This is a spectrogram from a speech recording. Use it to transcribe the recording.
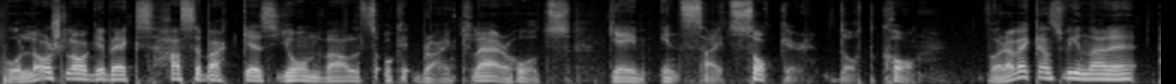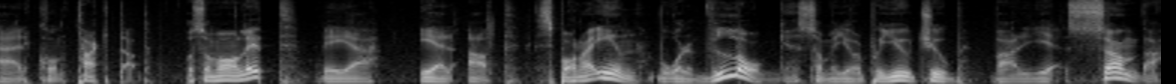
på Lars Lagerbäcks, Hasse Backes, John Walls och Brian Clairholtz GameInsightSoccer.com. Förra veckans vinnare är kontaktad. Och som vanligt ber jag er att spana in vår vlogg som vi gör på Youtube varje söndag.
